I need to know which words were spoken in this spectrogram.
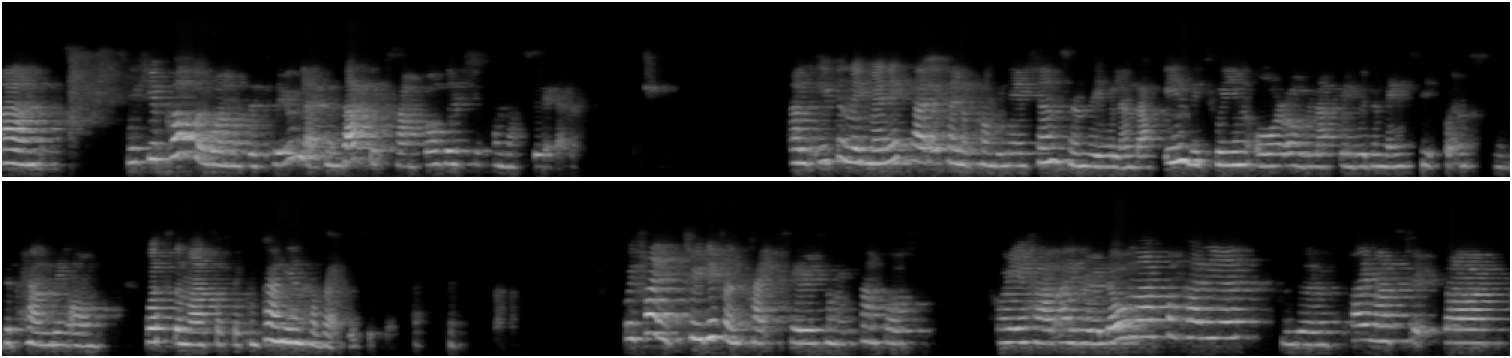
And if you couple one of the two, like in that example, they should end up together. And you can make many kind of combinations and they will end up in between or overlapping with the main sequence, depending on what's the mass of the companion, how bright the sequence is. We find three different types here, some examples where you have either a low mass companion and the high mass stripped star,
